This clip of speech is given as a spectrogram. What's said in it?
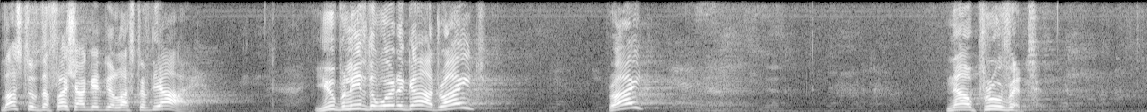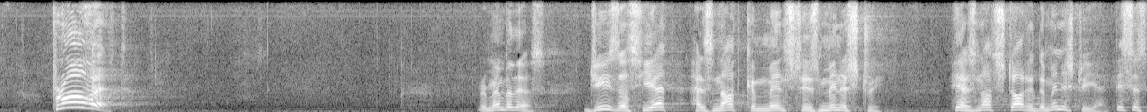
lust of the flesh, I'll get you the lust of the eye. You believe the word of God, right? Right? Now prove it. Prove it. Remember this Jesus yet has not commenced his ministry. He has not started the ministry yet. This is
